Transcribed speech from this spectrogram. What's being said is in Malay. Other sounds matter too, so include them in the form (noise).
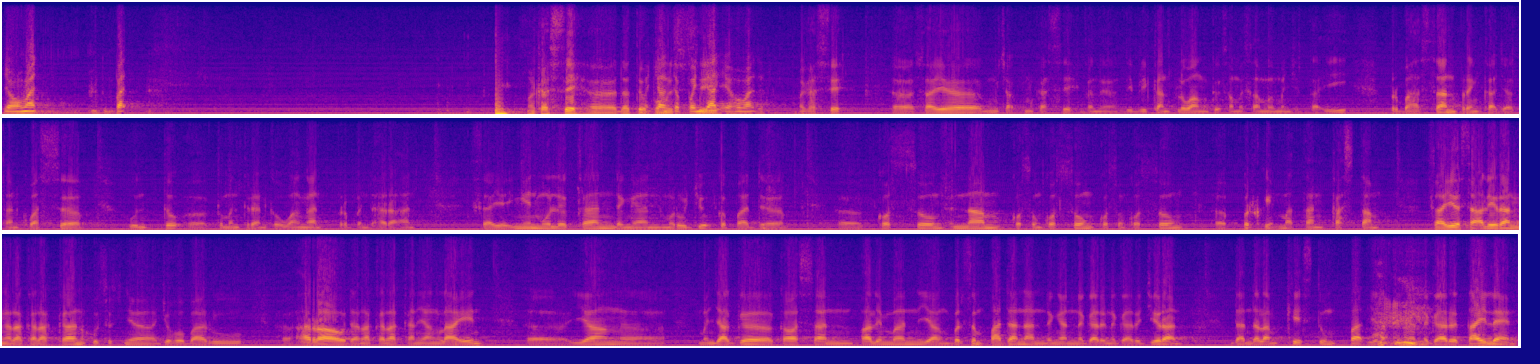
Yang Hormat Tempat Terima kasih uh, Datuk Macam Pengerusi. terpenjat Hormat tu Terima kasih. Uh, saya mengucap terima kasih kerana diberikan peluang untuk sama-sama menyertai perbahasan peringkat jawatan kuasa untuk uh, Kementerian Keuangan Perbendaharaan. Saya ingin mulakan dengan merujuk kepada uh, 060000 uh, perkhidmatan kastam. Saya sealiran dengan rakan-rakan khususnya Johor Bahru, uh, Arau dan rakan-rakan yang lain uh, yang uh, menjaga kawasan parlimen yang bersempadanan dengan negara-negara jiran dan dalam kes tumpat ialah (coughs) dengan negara Thailand.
